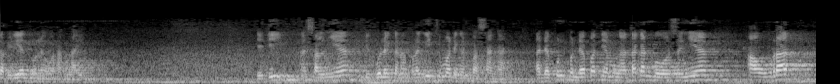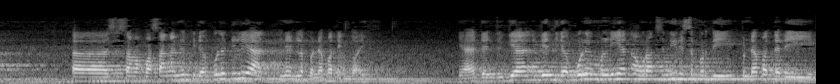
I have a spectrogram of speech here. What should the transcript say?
terlihat oleh orang lain. Jadi asalnya dibolehkan apalagi cuma dengan pasangan. Adapun pendapat yang mengatakan bahwasanya aurat e, sesama pasangan itu tidak boleh dilihat, ini adalah pendapat yang baik ya dan juga dia tidak boleh melihat aurat sendiri seperti pendapat dari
